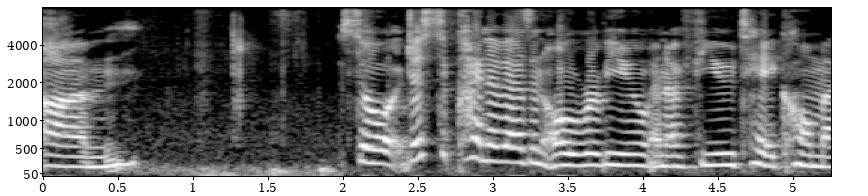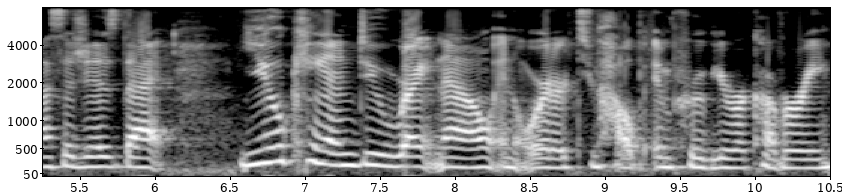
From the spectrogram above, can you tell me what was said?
Um, so, just to kind of as an overview and a few take home messages that you can do right now in order to help improve your recovery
